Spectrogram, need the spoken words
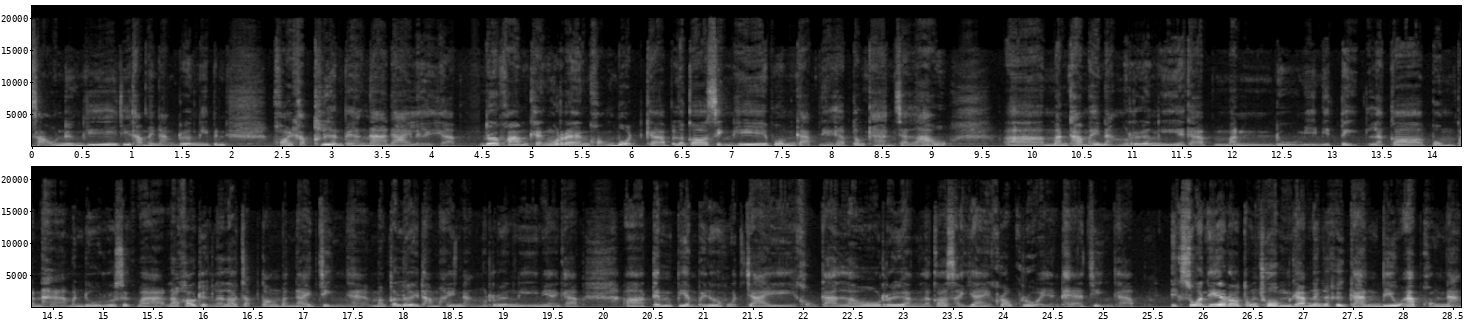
เสาหนึ่งที่ที่ทำให้หนังเรื่องนี้เป็นคอยขับเคลื่อนไปข้างหน้าได้เลยครับ ด้วยความแข็งแรงของบทครับ แล้วก็สิ่งที่ผู้กำกับเนี่ยครับต้องการจะเล่ามันทำให้หนังเรื่องนี้ครับมันดูมีมิติแล้วก็ปมปัญหามันดูรู้สึกว่าเราเข้าถึงแล้วเราจับต้องมันได้จริงฮะมันก็เลยทำให้หนังเรื่องนี้เนี่ยครับเต็มเปี่ยมไปด้วยหัวใจของการเล่าเรื่อง แล้วก็สายใยครอบครัวอย่างแท้จริงครับ อีกส่วนที่เราต้องชมครับนั่นก็คือการบิวอัพของหนัง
